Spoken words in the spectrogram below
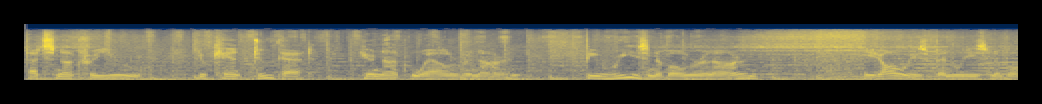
that's not for you. You can't do that. You're not well, Renarin. Be reasonable, Renarin. He'd always been reasonable.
